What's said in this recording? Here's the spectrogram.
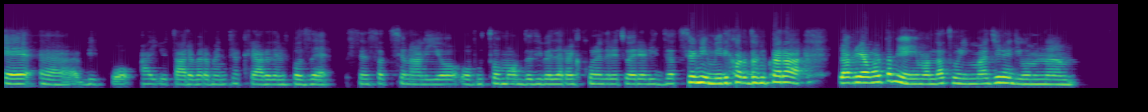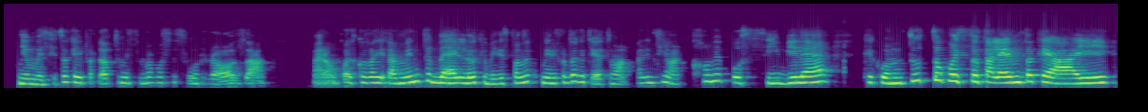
e eh, vi può aiutare veramente a creare delle cose sensazionali. Io ho avuto modo di vedere alcune delle tue realizzazioni e mi ricordo ancora la prima volta mi hai mandato un'immagine di un, di un vestito che hai prodotto, mi sembra fosse su un rosa, ma era un qualcosa di talmente bello che mi rispondo- mi ricordo che ti ho detto, ma Valentina, ma com'è possibile? che con tutto questo talento che hai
